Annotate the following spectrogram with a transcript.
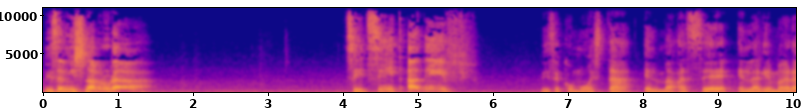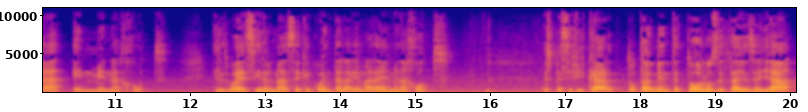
dice el Mishnah Brura. Tzitzit adif. Dice, como está el Maasé en la Gemara en Menajot. Y les voy a decir el Maasé que cuenta la Gemara en Menajot. Especificar totalmente todos los detalles de allá.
